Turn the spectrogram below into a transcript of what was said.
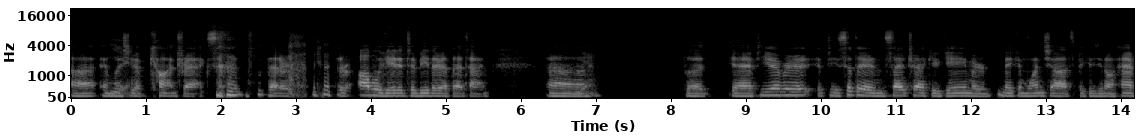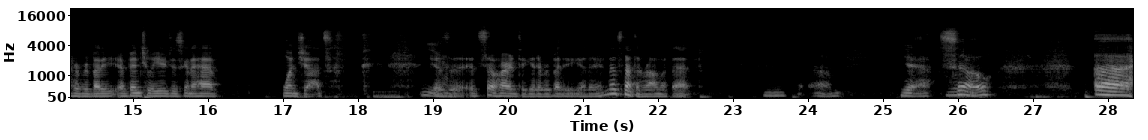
uh, unless yeah. you have contracts that are that are obligated to be there at that time. Uh, yeah. But yeah, if you ever if you sit there and sidetrack your game or make them one shots because you don't have everybody, eventually you're just gonna have one shots because yeah. uh, it's so hard to get everybody together. And there's nothing wrong with that. Mm-hmm. Um, yeah. So, uh,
